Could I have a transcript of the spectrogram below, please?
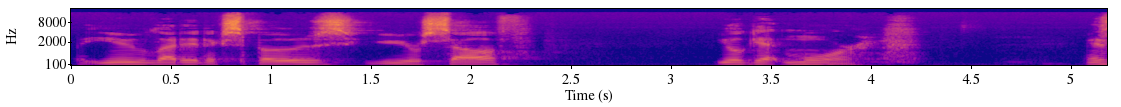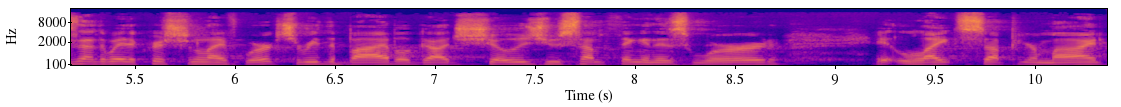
but you let it expose yourself, you'll get more. Isn't that the way the Christian life works? You read the Bible, God shows you something in His Word. It lights up your mind.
